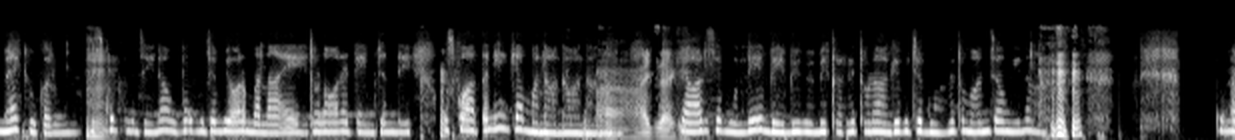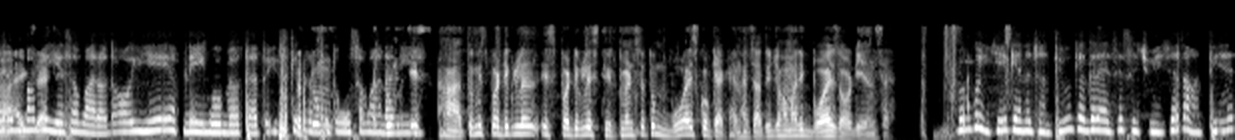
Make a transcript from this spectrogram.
मैं क्यों करूँ? हम्म। उसको करना चाहिए ना वो मुझे भी और मनाए थोड़ा और अटेंशन दे। उसको आता नहीं है क्या मनाना वनाना हाँ एग्जैक्टली प्यार से बोले बेबी बेबी करे थोड़ा आगे पीछे घूमे तो मान जाऊँगी ना। तो मेरे हाँ दिमाग में ये सब आ रहा था और ये अपने ईगो में होता है तो इसके तो तरफ़ से तो वो सब आना तुम नहीं है। हाँ तुम इस पर्टिकुलर इस पर्टिकुलर स्टेटमेंट से तुम बॉयज़ को क्या कहना चाहती हो जो हमारी बॉयज़ ऑडियंस है? मैं उनको ये कहना चाहती हूँ कि अगर ऐसी सिचुएशन आती है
